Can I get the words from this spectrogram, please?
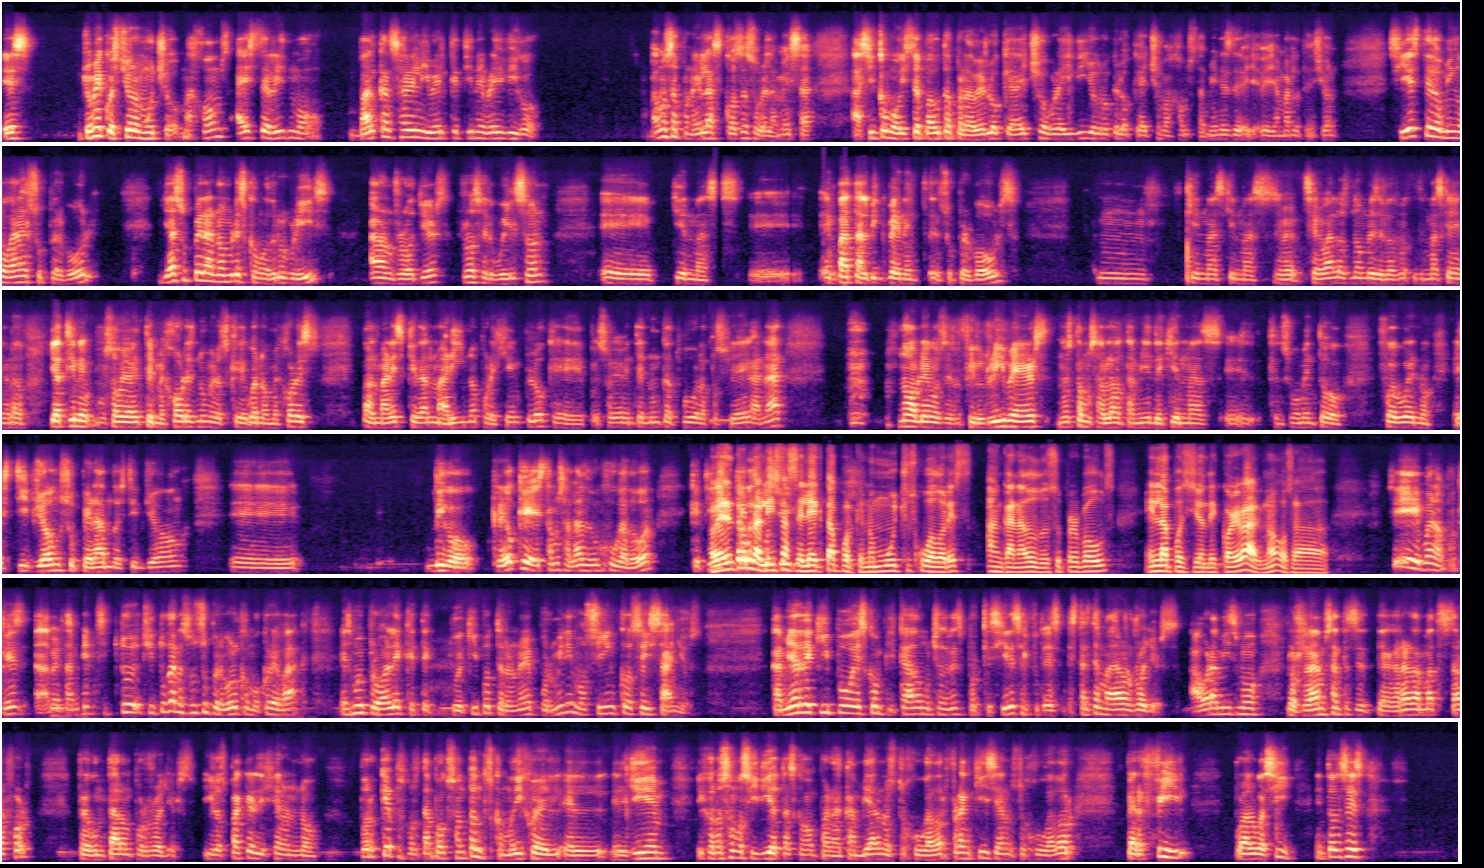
es, yo me cuestiono mucho, Mahomes a este ritmo va a alcanzar el nivel que tiene Brady, digo, vamos a poner las cosas sobre la mesa. Así como diste pauta para ver lo que ha hecho Brady, yo creo que lo que ha hecho Mahomes también es de, llamar la atención. Si este domingo gana el Super Bowl, ya supera nombres como Drew Brees, Aaron Rodgers, Russell Wilson, eh, ¿quién más? Eh, empata al Big Ben en, Super Bowls. Mm, ¿Quién más? ¿Quién más? Se me, van los nombres de los demás que hayan ganado. Ya tiene, pues obviamente, mejores números que, bueno, mejores palmares que Dan Marino, por ejemplo, que pues obviamente nunca tuvo la posibilidad de ganar. No hablemos de Phil Rivers, no estamos hablando también de quién más eh, que en su momento fue bueno. Steve Young superando a Steve Young. Eh, digo, creo que estamos hablando de un jugador que. A ver, entra una lista selecta porque no muchos jugadores han ganado dos Super Bowls en la posición de coreback, ¿no? O sea. Sí, bueno, porque es, a ver, también si tú, si tú ganas un Super Bowl como coreback, es muy probable que tu equipo te renueve por mínimo 5 o 6 años. Cambiar de equipo es complicado muchas veces porque si eres el está el tema de Aaron Rodgers. Ahora mismo los Rams antes de, agarrar a Matt Stafford preguntaron por Rodgers y los Packers dijeron no. ¿Por qué? Pues porque tampoco son tontos, como dijo el, GM, dijo no somos idiotas como para cambiar a nuestro jugador franquicia, a nuestro jugador perfil por algo así. Entonces,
